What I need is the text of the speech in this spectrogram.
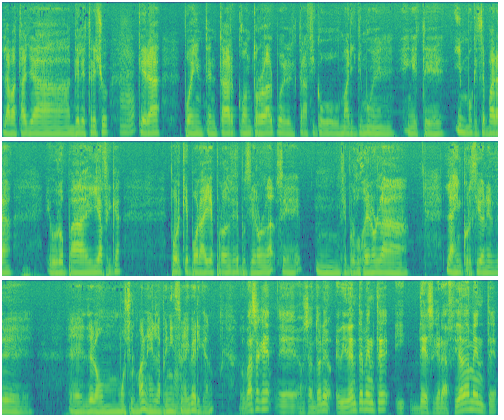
la batalla del estrecho, que era pues intentar controlar pues el tráfico marítimo en, este istmo que separa Europa y África, porque por ahí es por donde se pusieron se, mm, se, produjeron las incursiones de, eh, de los musulmanes en la península ibérica. ¿no? Lo que pasa es que, eh, José Antonio, evidentemente y desgraciadamente,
